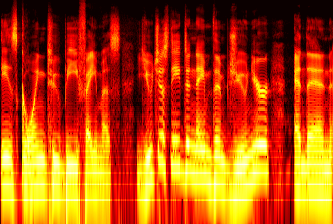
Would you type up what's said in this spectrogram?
is going to be famous you just need to name them junior and then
